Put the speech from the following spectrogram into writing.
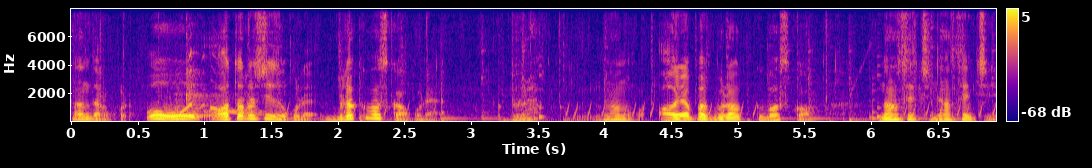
なんだろうこれ。おお新しいぞこれ。ブラックバスかこれ。ブラック？なのか？あやっぱりブラックバスか。何センチ？何センチ？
